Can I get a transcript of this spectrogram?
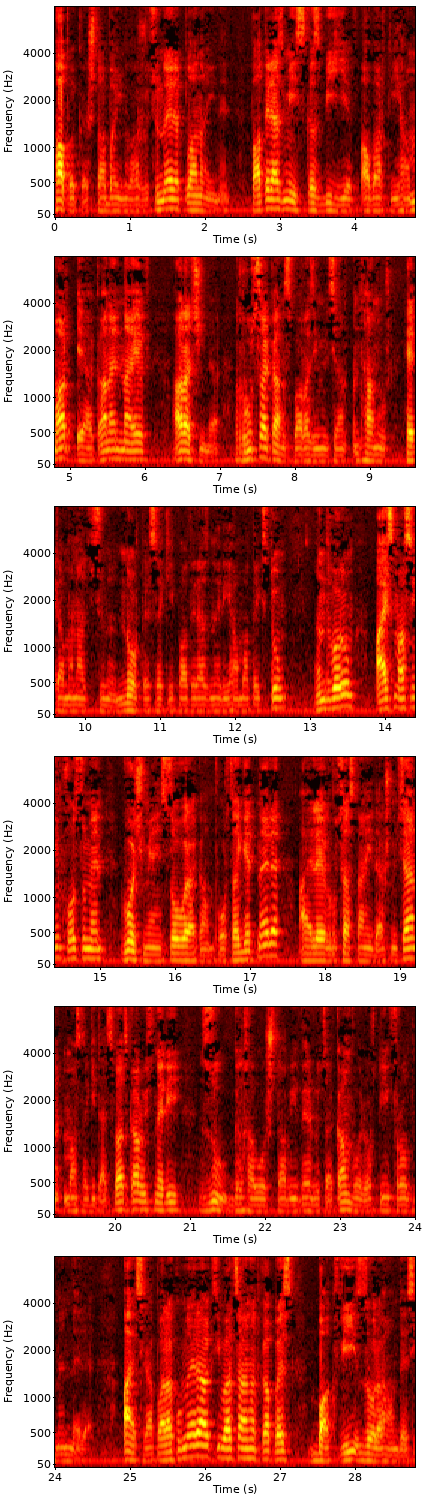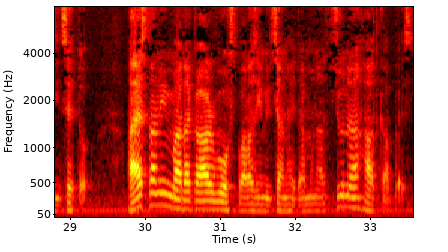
ՀԱՊԿ շտաբային վարժությունները պլանային են։ Պատերազմի սկզբի եւ ավարտի համար էական են նաեւ Առաջինը՝ ռուսական սպառազինության ընդհանուր հետամնացությունը նոր տեսակի պատերազմների համատեքստում, ընդ որում այս մասին խոսում են ոչ միայն սովորական փորձագետները, այլև Ռուսաստանի Դաշնության մասնագիտացված կառույցների ԶՈՒ գլխավոր շտաբի վերլուծական ոլորտի ֆրոնտմենները։ Այս հրապարակումները ակտիվացան հատկապես Բաքվի զորահանդեսից հետո։ Հայաստանին մատակարարվող սպառազինության հետամնացությունը հատկապես։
